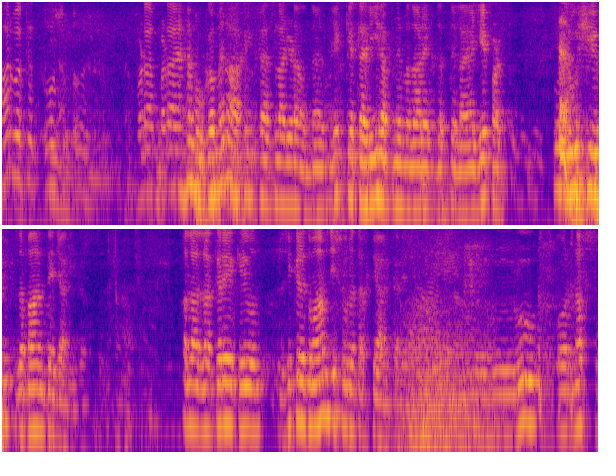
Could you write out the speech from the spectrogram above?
ہر وقت بڑا بڑا اہم حکم ہے نا آخری فیصلہ جڑا ہوتا ہے۔ لکھ کے تحریر اپنے مدارک دستے لایا یہ پڑھ۔ اردو شریف زبان تے جاری کر۔ اللہ اللہ کرے کہ ذکر دوام دی صورت اختیار کرے۔ روح اور نفس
